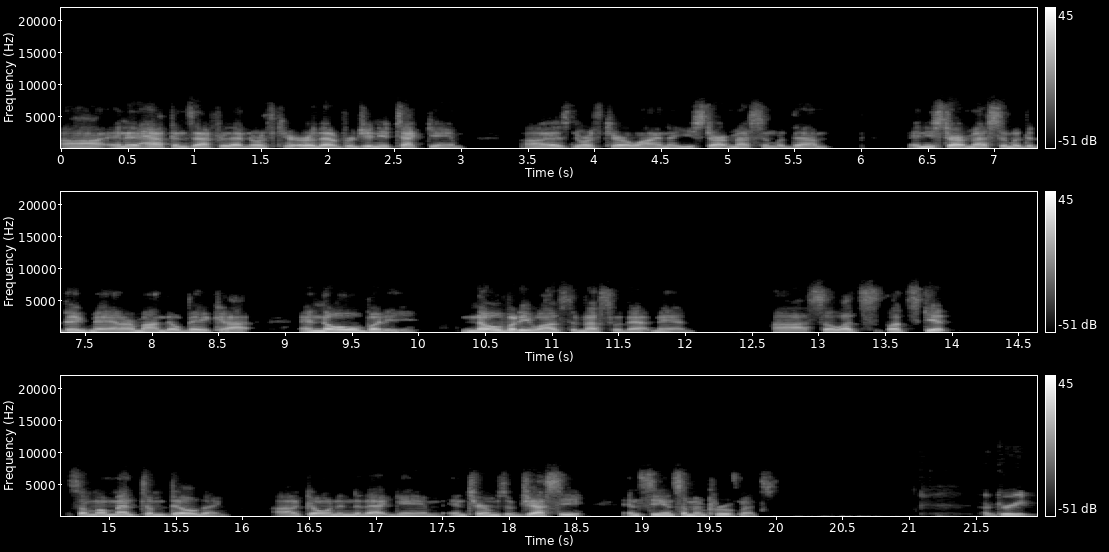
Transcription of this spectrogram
Uh, and it happens after that North Car- or that Virginia Tech game. Uh, as North Carolina, you start messing with them, and you start messing with the big man Armando Bacot, and nobody, Nobody wants to mess with that man. Uh, so let's let's get some momentum building uh, going into that game in terms of Jesse and seeing some improvements. Agreed.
